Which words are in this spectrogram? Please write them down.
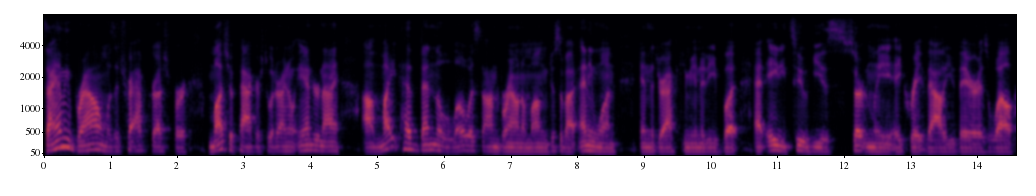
Dyami Brown was a draft crush for much of Packers Twitter. I know Andrew and I uh, might have been the lowest on Brown among just about anyone in the draft community, but at 82, he is certainly a great value there as well.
